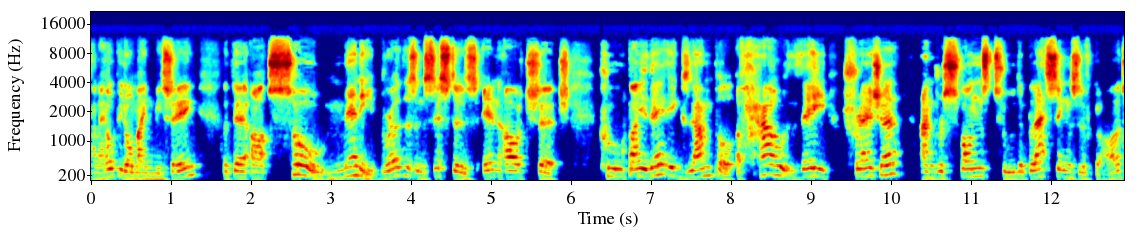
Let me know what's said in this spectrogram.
And I hope you don't mind me saying that there are so many brothers and sisters in our church who, by their example of how they treasure and respond to the blessings of God,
